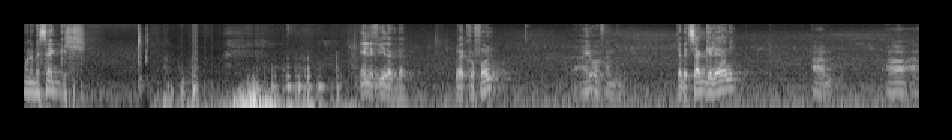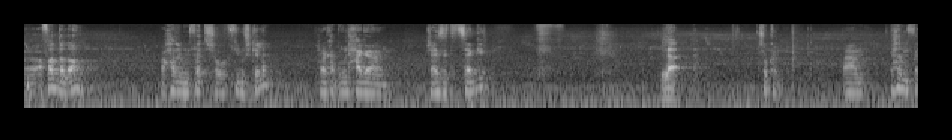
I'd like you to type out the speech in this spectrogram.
وأنا بسجل. إيه اللي في إيدك ده؟ ميكروفون؟ أيوه يا فندم. أنت بتسجل يعني؟ آه آه أفضل آه. حضرتك المفتش هو في مشكلة؟ حضرتك هتقول حاجة مش عايزة تتسجل؟ لا. شكرا. يا حضرتك المفتش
